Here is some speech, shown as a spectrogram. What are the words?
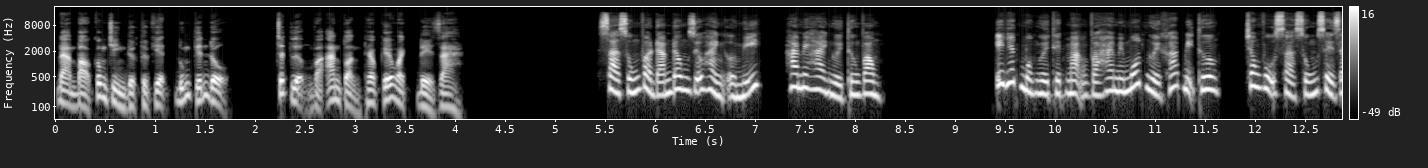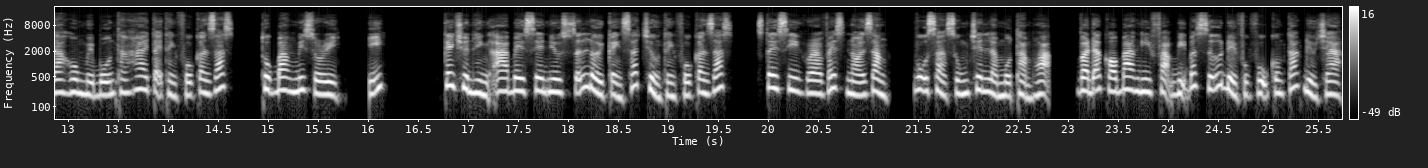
đảm bảo công trình được thực hiện đúng tiến độ, chất lượng và an toàn theo kế hoạch đề ra. Xả súng vào đám đông diễu hành ở Mỹ, 22 người thương vong. Ít nhất một người thiệt mạng và 21 người khác bị thương trong vụ xả súng xảy ra hôm 14 tháng 2 tại thành phố Kansas, thuộc bang Missouri, Mỹ. Kênh truyền hình ABC News dẫn lời cảnh sát trưởng thành phố Kansas, Stacy Graves nói rằng vụ xả súng trên là một thảm họa và đã có 3 nghi phạm bị bắt giữ để phục vụ công tác điều tra.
